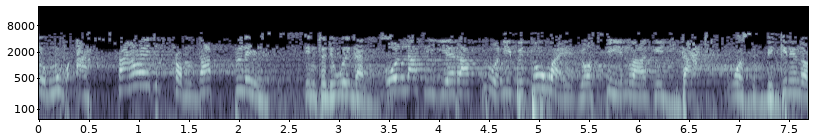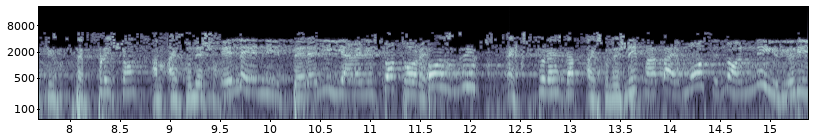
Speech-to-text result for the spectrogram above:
to move aside from that place into the wilderness. ó láti yẹra kúrò níbi tó wà lọ sí inú aginjù. That was the beginning of his separation and isolation. eléyìí ni ìbẹ̀rẹ̀ yíya ẹni sọ́tọ̀ rẹ̀. Moses experienced that isolation. nípa báyìí Mósè náà ní ìrírí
